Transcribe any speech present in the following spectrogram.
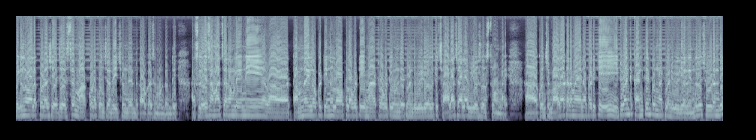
మిగిలిన వాళ్ళకు కూడా షేర్ చేస్తే మాకు కూడా కొంచెం రీచ్ ఉండేందుకు అవకాశం ఉంటుంది. అసలు ఏ సమాచారం లేని తమ్నైల్ ఒకటి లోపల ఒకటి మ్యాటర్ ఒకటి ఉండేటువంటి వీడియోలకి చాలా చాలా వ్యూస్ వస్తూ ఉన్నాయి. కొంచెం బాధాకరమైనప్పటికీ ఇటువంటి కంటెంట్ ఉన్నటువంటి వీడియోలు ఎందులో చూడండి?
